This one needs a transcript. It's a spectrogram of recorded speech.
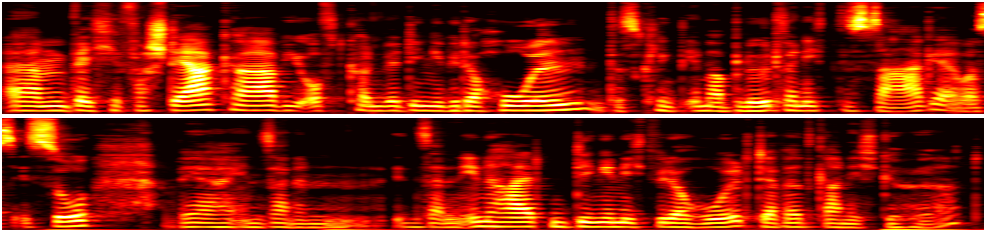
ähm, welche Verstärker, wie oft können wir Dinge wiederholen. Das klingt immer blöd, wenn ich das sage, aber es ist so so, wer in seinen, in seinen Inhalten Dinge nicht wiederholt, der wird gar nicht gehört.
